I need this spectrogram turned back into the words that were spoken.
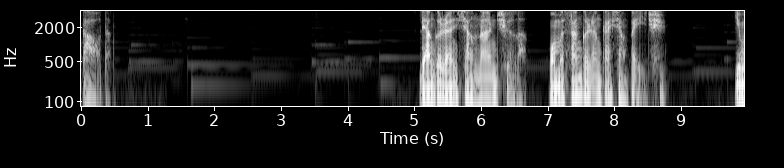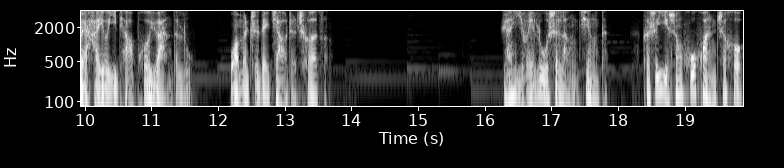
到的。两个人向南去了，我们三个人该向北去，因为还有一条颇远的路，我们只得叫着车子。原以为路是冷静的，可是，一声呼唤之后，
